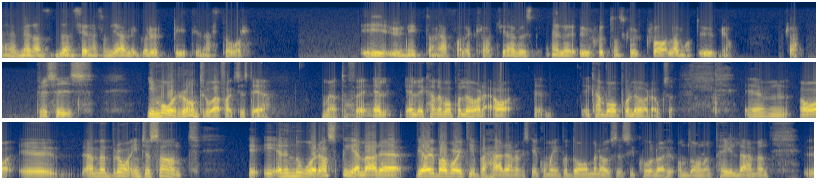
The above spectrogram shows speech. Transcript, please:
Eh, medan den serien som Gävle går upp i till nästa år. I U19 i alla fall är klart. Gävle, eller U17 ska kvala mot Umeå. Precis. Imorgon tror jag faktiskt det. Om jag inte för, eller, eller kan det vara på lördag? Ja, det kan vara på lördag också. Ja, uh, ja, men bra, intressant. Är det några spelare, vi har ju bara varit in på herrarna, vi ska komma in på damerna också, och kolla om du har någon pejl där, men eh,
